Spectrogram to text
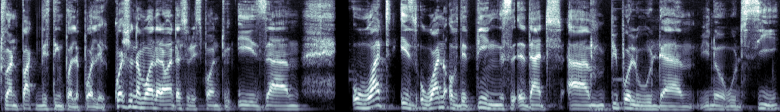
to unpack this thing pole pole. Question number one that I want us to respond to is um, what is one of the things that um, people would um, you know would see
